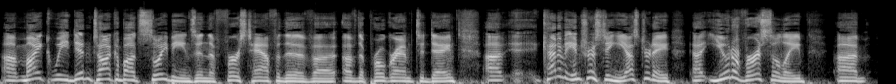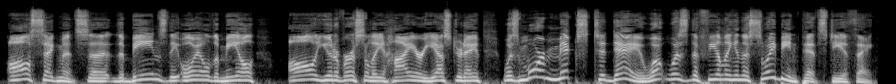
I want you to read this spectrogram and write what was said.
Uh, Mike, we didn't talk about soybeans in the first half of the uh, of the program today. Uh, kind of interesting. Yesterday, uh, universally, um, all segments, uh, the beans, the oil, the meal, all universally higher yesterday, was more mixed today. What was the feeling in the soybean pits, do you think?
